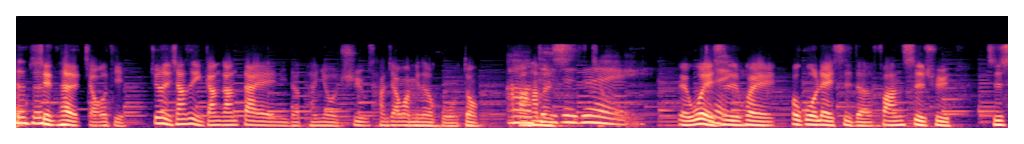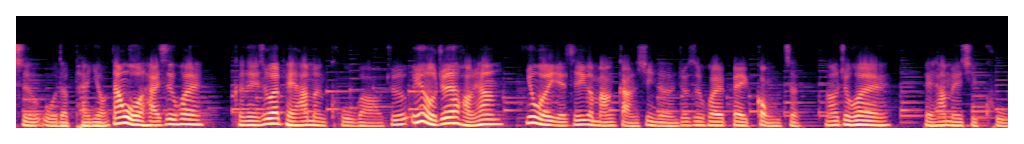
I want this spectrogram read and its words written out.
现在的焦点，就很像是你刚刚带你的朋友去参加外面的活动，帮他们对对对，对我也是会透过类似的方式去支持我的朋友，但我还是会可能也是会陪他们哭吧，就是因为我觉得好像因为我也是一个蛮感性的人，就是会被共振，然后就会陪他们一起哭。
